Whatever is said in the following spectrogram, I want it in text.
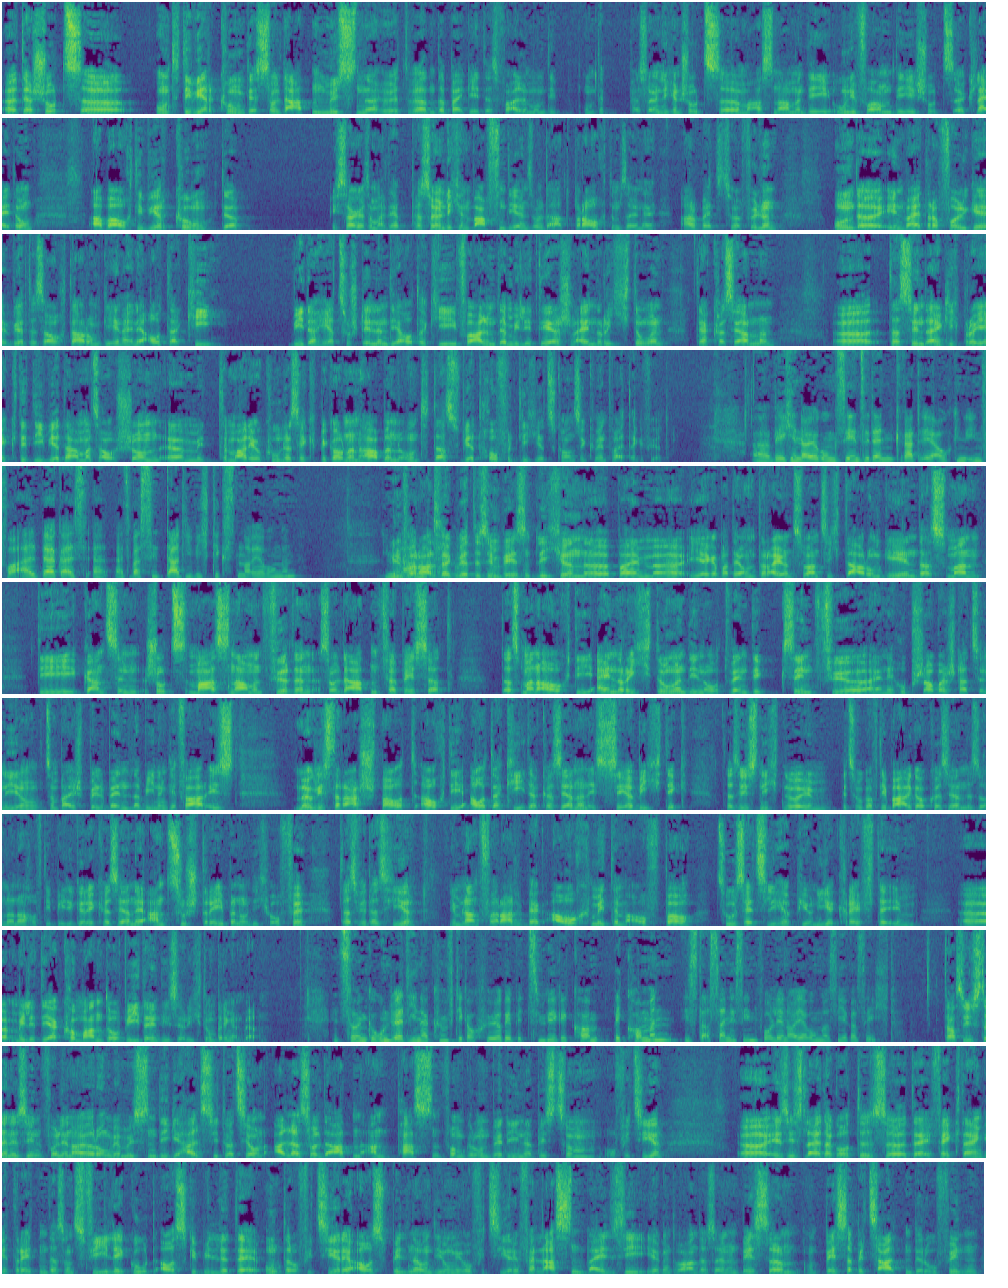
Äh, der Schutz äh, und die Wirkung des Soldaten müssen erhöht werden. Dabei geht es vor allem um die, um die persönlichen Schutzmaßnahmen, die Uniform, die Schutzkleidung, aber auch die Wirkung der ich sage jetzt einmal, der persönlichen Waffen, die ein Soldat braucht, um seine Arbeit zu erfüllen. Und äh, in weiterer Folge wird es auch darum gehen, eine Autarkie wiederherzustellen. Die Autarkie vor allem der militärischen Einrichtungen, der Kasernen. Äh, das sind eigentlich Projekte, die wir damals auch schon äh, mit Mario Kunasek begonnen haben und das wird hoffentlich jetzt konsequent weitergeführt. Äh, welche Neuerungen sehen Sie denn gerade auch in, in Vorarlberg? Als, äh, als was sind da die wichtigsten Neuerungen? In Land? Vorarlberg wird es im Wesentlichen äh, beim äh, Jägerbataillon 23 darum gehen, dass man die ganzen Schutzmaßnahmen für den Soldaten verbessert, dass man auch die Einrichtungen, die notwendig sind für eine Hubschrauberstationierung, zum Beispiel wenn Lawinengefahr ist, möglichst rasch baut. Auch die Autarkie der Kasernen ist sehr wichtig. Das ist nicht nur in Bezug auf die Wahlgau-Kaserne, sondern auch auf die Bilgere-Kaserne anzustreben. Und ich hoffe, dass wir das hier im Land Vorarlberg auch mit dem Aufbau zusätzlicher Pionierkräfte im äh, Militärkommando wieder in diese Richtung bringen werden. Jetzt sollen Grundwehrdiener künftig auch höhere Bezüge bekommen. Ist das eine sinnvolle Neuerung aus Ihrer Sicht? Das ist eine sinnvolle Neuerung. Wir müssen die Gehaltssituation aller Soldaten anpassen, vom Grundwehrdiener bis zum Offizier. Äh, es ist leider Gottes äh, der Effekt eingetreten, dass uns viele gut ausgebildete Unteroffiziere, Ausbildner und junge Offiziere verlassen, weil sie irgendwo anders einen besseren und besser bezahlten Beruf finden.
